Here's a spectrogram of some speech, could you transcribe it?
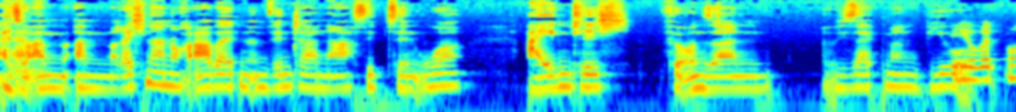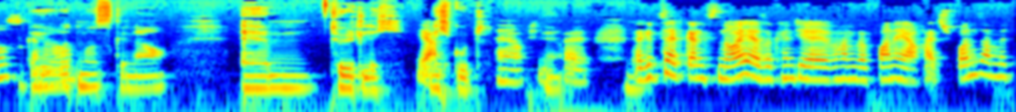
Also ja. am, am Rechner noch arbeiten im Winter nach 17 Uhr, eigentlich für unseren, wie sagt man, Bio Biorhythmus, genau. Biorhythmus, genau. Ähm, tödlich, ja. nicht gut. Ja, auf jeden ja. Fall. Da gibt's halt ganz neu, also könnt ihr, haben wir vorne ja auch als Sponsor mit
